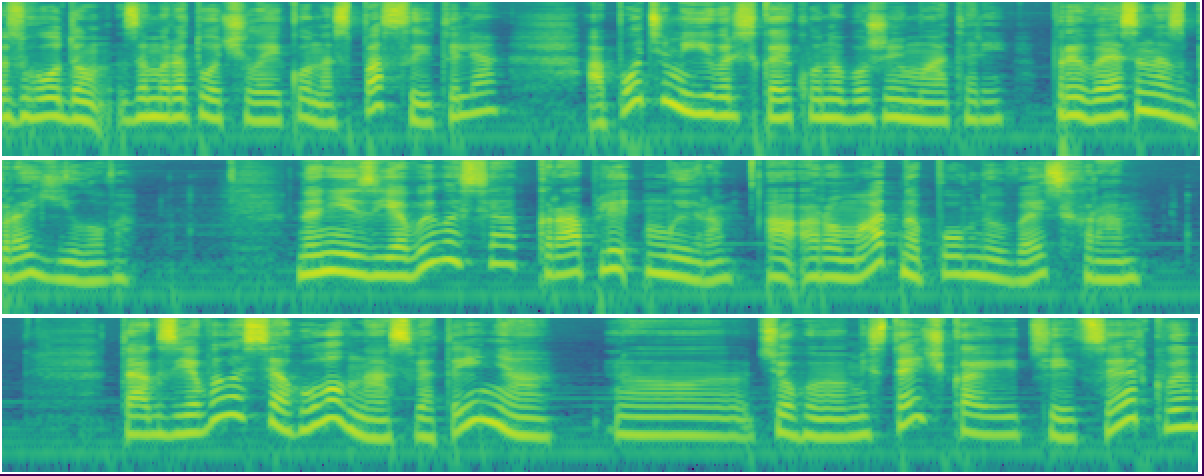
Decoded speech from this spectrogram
Згодом замироточила ікона Спасителя, а потім Іверська ікона Божої Матері, привезена з Браїлова. На ній з'явилися краплі мира, а аромат наповнив весь храм. Так з'явилася головна святиня е, цього містечка і цієї церкви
